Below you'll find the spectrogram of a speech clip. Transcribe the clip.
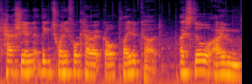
cash in the 24 karat gold plated card. I still, I'm...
